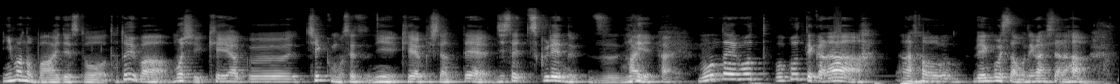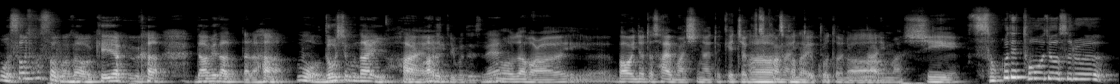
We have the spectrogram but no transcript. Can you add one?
今の場合ですと、例えば、もし契約、チェックもせずに契約しちゃって、実際作れずに、はい、はい。問題が起こってから、あの、弁護士さんお願いしたら、もうそもそもの契約がダメだったら、もうどうしようもない、はいあるということですね。もうだから、えー場合によっては裁判しないと決着つかないということになりますし、そこで登場する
